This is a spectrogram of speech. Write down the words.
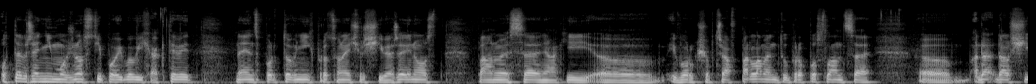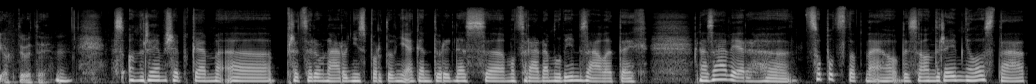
otevření možnosti pohybových aktivit, nejen sportovních, pro co nejširší veřejnost. Plánuje se nějaký uh, i workshop třeba v parlamentu pro poslance uh, a da- další aktivity. Hmm. S Ondřejem Šepkem, uh, předsedou Národní sportovní agentury, dnes moc ráda mluvím v záletech. Na závěr, co podstatného by se Ondřej mělo stát,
